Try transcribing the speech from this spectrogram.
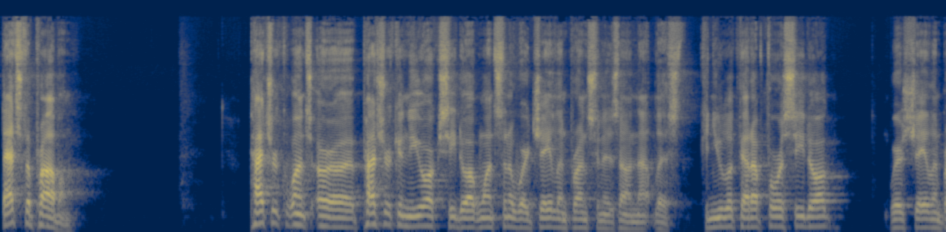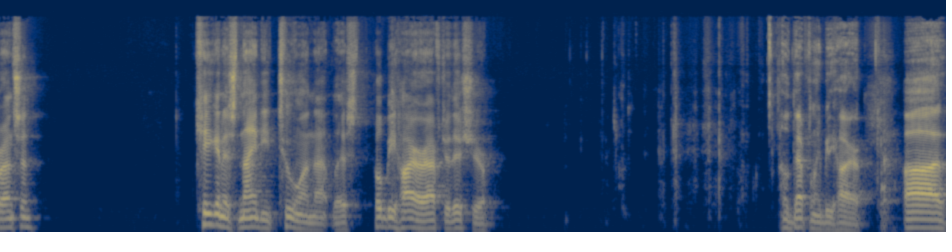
That's the problem. Patrick wants, or uh, Patrick in New York, Sea Dog wants to know where Jalen Brunson is on that list. Can you look that up for us, Sea Dog? Where's Jalen Brunson? Keegan is 92 on that list. He'll be higher after this year. He'll definitely be higher. Uh,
